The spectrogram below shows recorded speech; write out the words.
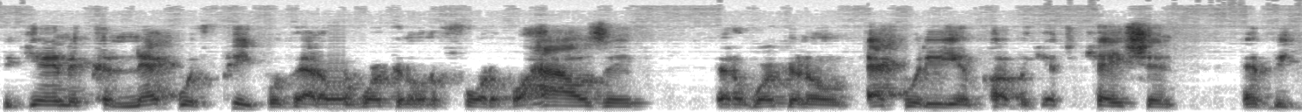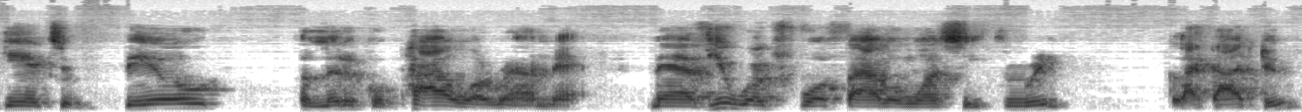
begin to connect with people that are working on affordable housing, that are working on equity in public education, and begin to build political power around that. Now, if you work for a 501c3, like I do,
